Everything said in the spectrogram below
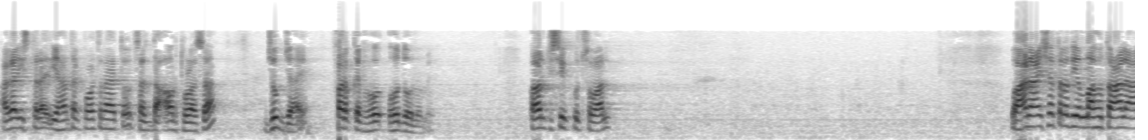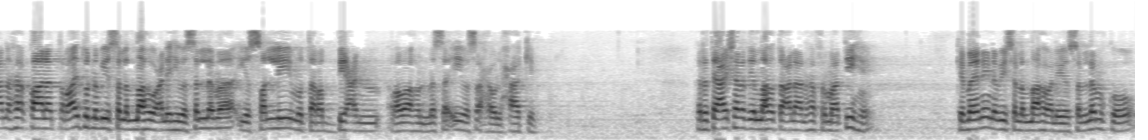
اگر اس طرح یہاں تک پہنچ رہا ہے تو سجدہ اور تھوڑا سا جھک جائے، فرق ہو ہو دونوں میں۔ اور کسی کچھ سوال؟ وعن عائشة رضي الله تعالى عنها قالت رأيت النبي صلى الله عليه وسلم يصلي متربعا، رواه النسائي وصحه الحاكم۔ حضرت عائشہ رضی اللہ تعالی عنہ فرماتی ہیں کہ میں نے نبی صلی اللہ علیہ وسلم کو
